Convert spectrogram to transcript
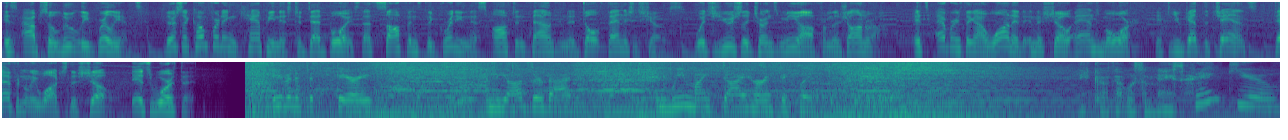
is absolutely brilliant. There's a comforting campiness to Dead Boys that softens the grittiness often found in adult fantasy shows, which usually turns me off from the genre. It's everything I wanted in a show and more. If you get the chance, definitely watch the show. It's worth it. Even if it's scary, and the odds are bad, and we might die horrifically. Niko, that was amazing. Thank you.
